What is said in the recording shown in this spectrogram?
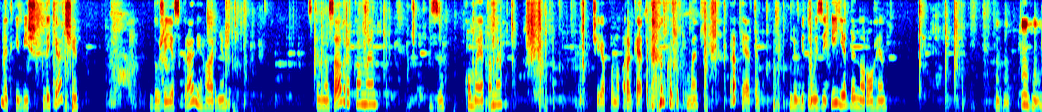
Вони такі більш дитячі, дуже яскраві, гарні. З динозавриками, з кометами. Чи як воно? Ракети. Кажу комети. Ракети, любі друзі, і єдинороги. Угу. Угу.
